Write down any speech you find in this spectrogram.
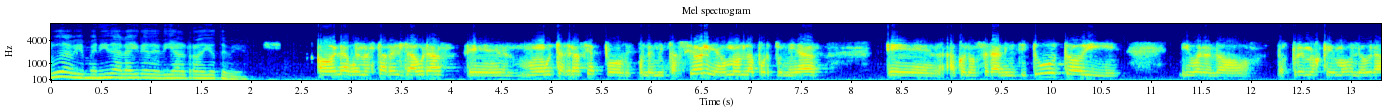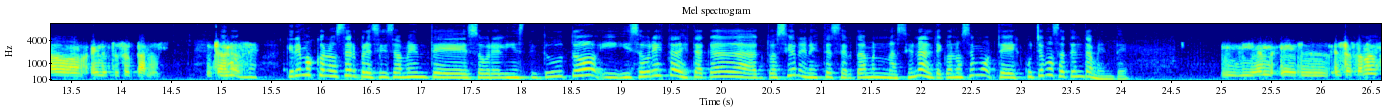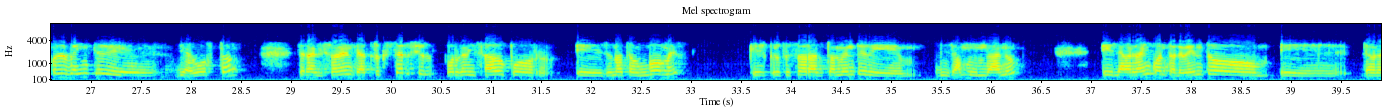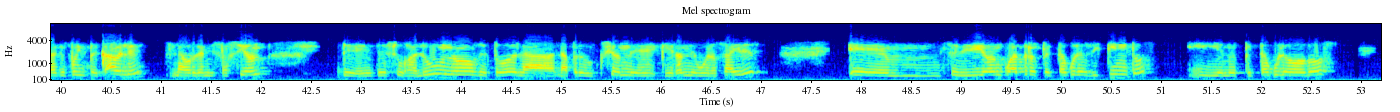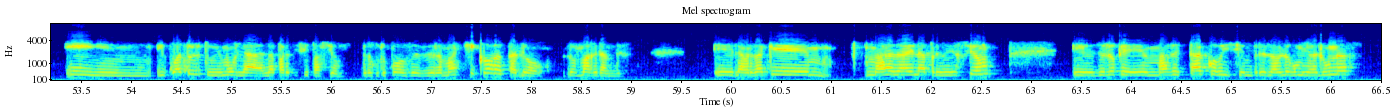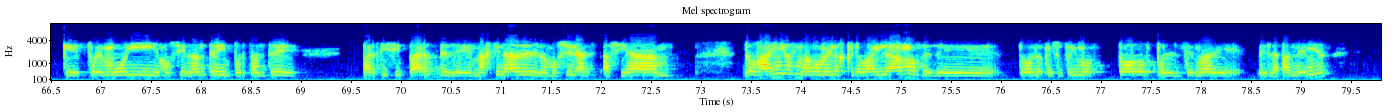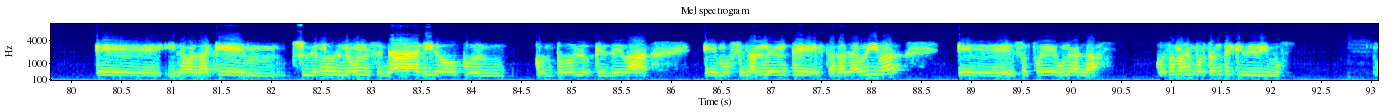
saluda, bienvenida al aire de Dial Radio TV. Hola, buenas tardes Laura. Eh, muchas gracias por, la invitación y darnos la oportunidad eh, a conocer al instituto y, bueno, los premios que hemos logrado en este certamen. Muchas gracias. Queremos conocer precisamente sobre el instituto y, sobre esta destacada actuación en este certamen nacional. Te conocemos, te escuchamos atentamente. Bien, el, certamen fue el 20 de, agosto. Realizó en Teatro Excelsior, organizado por eh, Jonathan Gómez, que es profesor actualmente de, de jazz mundano. Eh, la verdad, en cuanto al evento, eh, la verdad que fue impecable la organización de, sus alumnos, de toda la, producción de, que eran de Buenos Aires. Em, se dividió en cuatro espectáculos distintos y en el espectáculo 2 y, y, cuatro tuvimos la, participación de los grupos desde los más chicos hasta los más grandes. Eh, la verdad que más allá de la premiación, eh, yo lo que más destaco y siempre lo hablo con mis alumnas, que fue muy emocionante e importante participar desde más que nada desde lo emocional. Hacía dos años más o menos que no bailábamos desde todo lo que sufrimos todos por el tema de, la pandemia. Eh, y la verdad que mm, subirnos de nuevo a un escenario con, con todo lo que lleva emocionalmente estar allá arriba, eh, eso fue una de las cosas más importantes que vivimos.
